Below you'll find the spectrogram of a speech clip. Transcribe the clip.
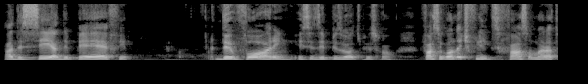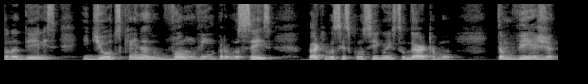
ADC, ADPF. Devorem esses episódios, pessoal. Façam igual a Netflix, façam maratona deles e de outros que ainda vão vir para vocês, para que vocês consigam estudar, tá bom? Então veja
